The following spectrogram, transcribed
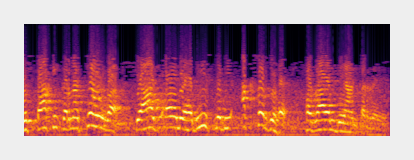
گستاخی کرنا چاہوں گا کہ آج اہل حدیث میں بھی اکثر جو ہے فضائل بیان کر رہے ہیں۔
